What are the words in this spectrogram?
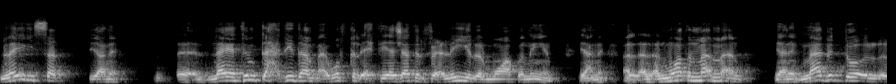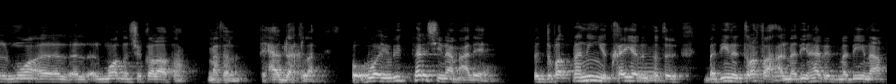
ليست يعني لا يتم تحديدها وفق الاحتياجات الفعلية للمواطنين. يعني المواطن ما, ما يعني ما بده المواطن شوكولاتة مثلا في حال دخله. هو يريد فرش ينام عليه. بده بطانيه تخيل أنت مدينة رفح المدينة هذه المدينة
